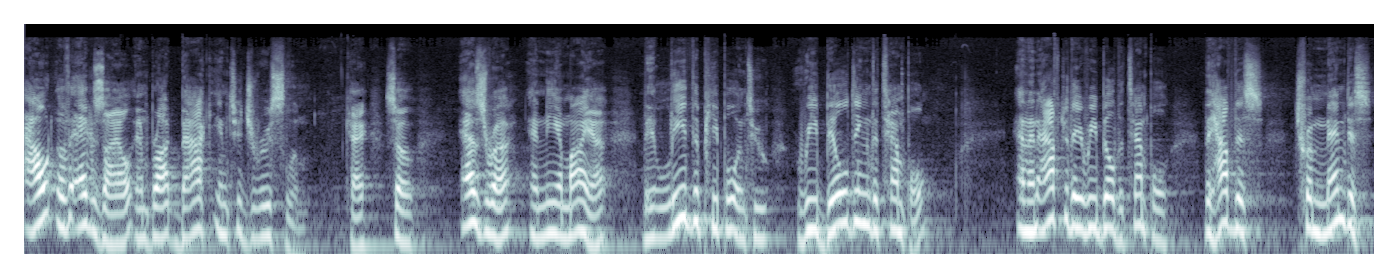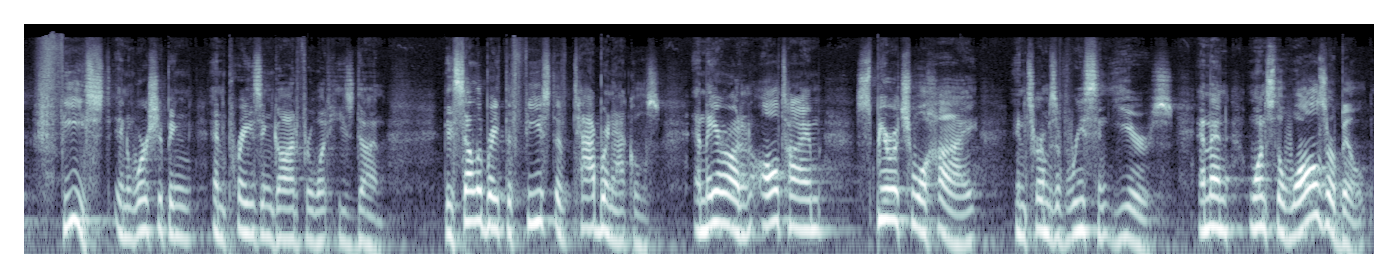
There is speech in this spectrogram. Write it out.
out of exile and brought back into Jerusalem. Okay? So Ezra and Nehemiah, they lead the people into rebuilding the temple. And then after they rebuild the temple, they have this tremendous feast in worshiping and praising God for what he's done. They celebrate the Feast of Tabernacles, and they are on an all time spiritual high in terms of recent years. And then once the walls are built,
